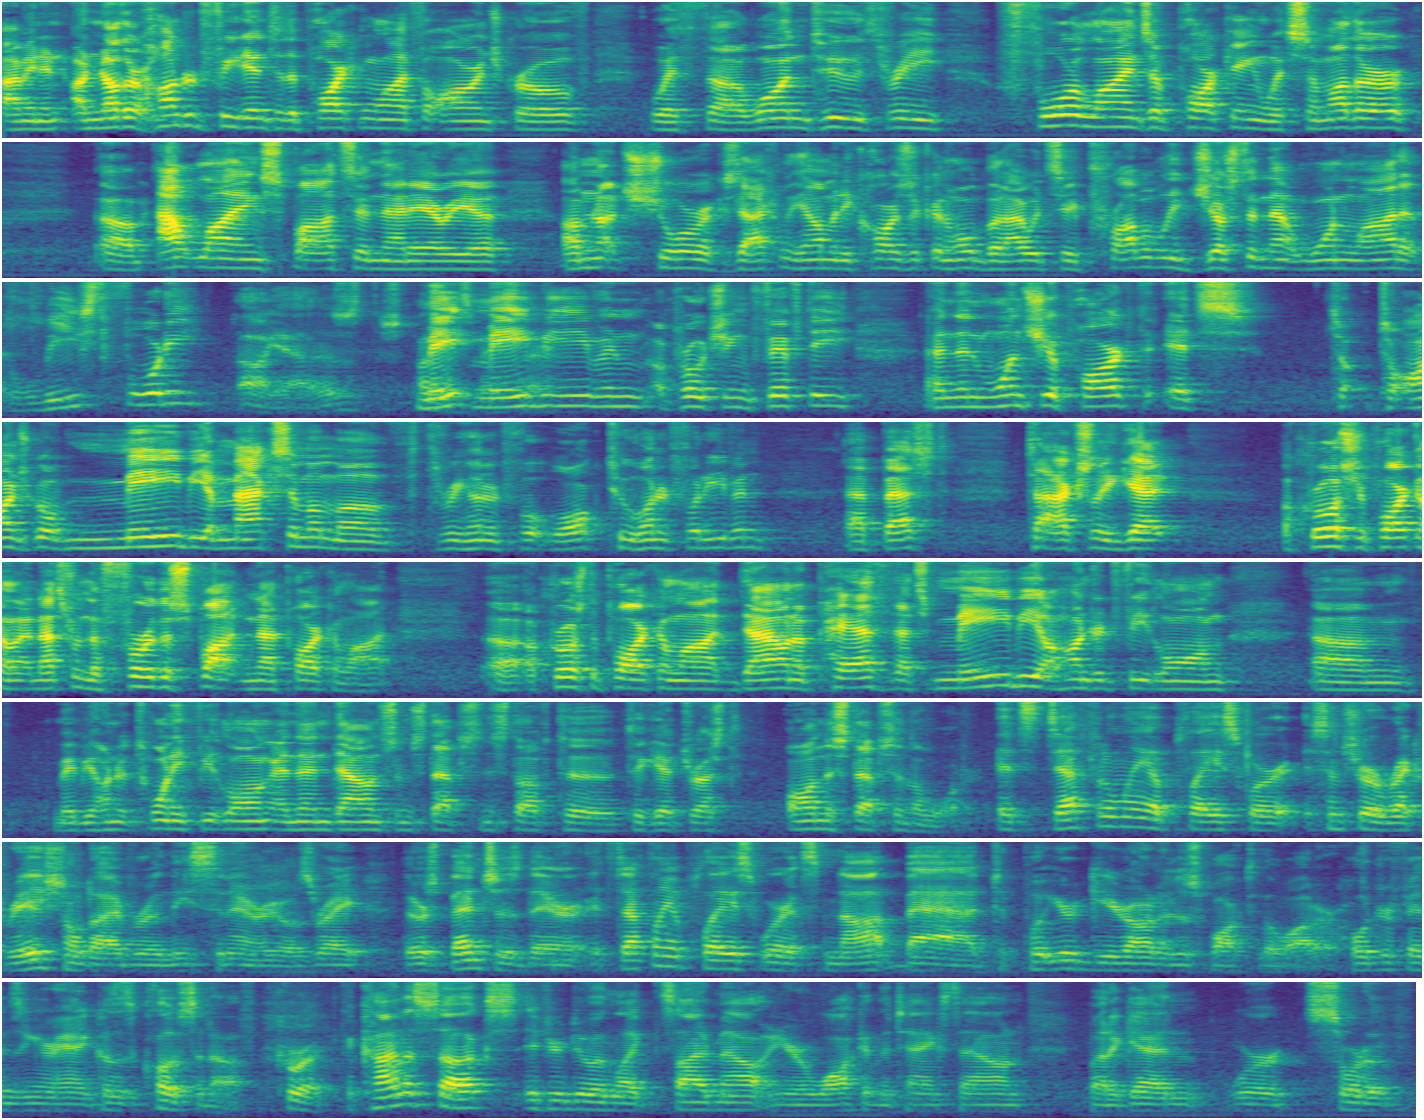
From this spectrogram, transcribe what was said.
I mean, another hundred feet into the parking lot for Orange Grove with uh, one, two, three, four lines of parking with some other um, outlying spots in that area. I'm not sure exactly how many cars it can hold, but I would say probably just in that one lot at least 40 oh yeah, there's, there's may, maybe there. even approaching 50 and then once you're parked it's to, to orange grove maybe a maximum of 300 foot walk 200 foot even at best to actually get across your parking lot and that's from the furthest spot in that parking lot. Uh, across the parking lot down a path that's maybe 100 feet long um, maybe 120 feet long and then down some steps and stuff to, to get dressed on the steps in the water. It's definitely a place where since you're a recreational diver in these scenarios right there's benches there it's definitely a place where it's not bad to put your gear on and just walk to the water. Hold your fins in your hand because it's close enough. Correct. it kind of sucks if you're doing like side mount and you're walking the tanks down but again we're sort of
